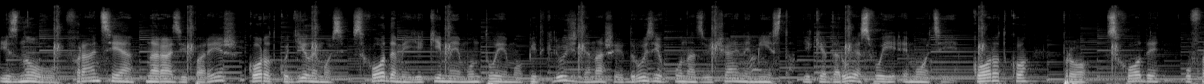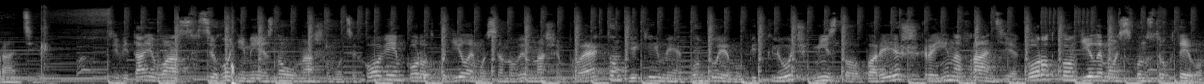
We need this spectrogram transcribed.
І знову Франція, наразі Париж. Коротко ділимось сходами, які ми монтуємо під ключ для наших друзів у надзвичайне місто, яке дарує свої емоції. Коротко про сходи у Францію. Вітаю вас сьогодні. Ми є знову в нашому цехові. Коротко ділимося новим нашим проектом, який ми монтуємо під ключ. Місто Париж, країна Франція. Коротко ділимось конструктивом.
